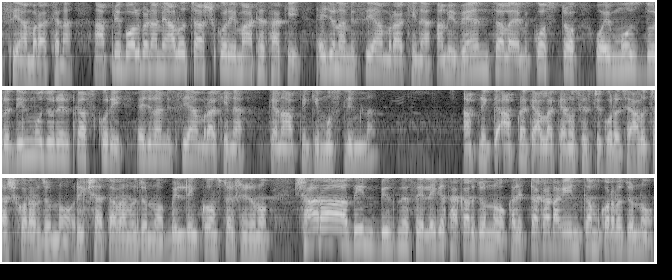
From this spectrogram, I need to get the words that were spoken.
সিয়াম রাখে না। আপনি বলবেন, আমি আলু চাষ করি মাঠে থাকি, এই জন্য আমি সিয়াম রাখি না। আমি ভ্যান চালাই, আমি কষ্ট, ওই মজদুর, দিনমজুরের কাজ করি, এই জন্য আমি সিয়াম রাখি না। কেন, আপনি কি মুসলিম না? আপনি আপনাকে আল্লাহ কেন সৃষ্টি করেছে? আলু চাষ করার জন্য, রিক্সা চালানোর জন্য, বিল্ডিং কনস্ট্রাকশনের জন্য সারা দিন বিজনেসে লেগে থাকার জন্য, খালি টাকা টাকা ইনকাম করার জন্য?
